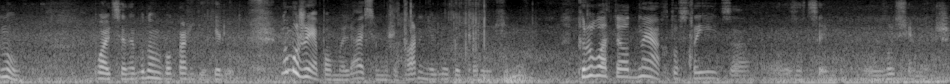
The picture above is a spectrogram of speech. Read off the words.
ну, пальці не будемо покажуть, які люди. Ну, може, я помиляюся, може гарні люди керують. Ну, керувати одне, а хто стоїть за, за цим, зовсім інше.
